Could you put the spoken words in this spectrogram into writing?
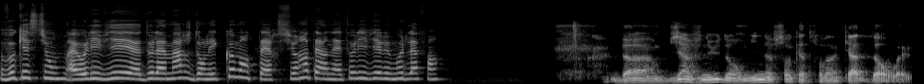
vos questions à Olivier Delamarche dans les commentaires sur internet. Olivier, le mot de la fin. Ben, bienvenue dans 1984 d'Orwell.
